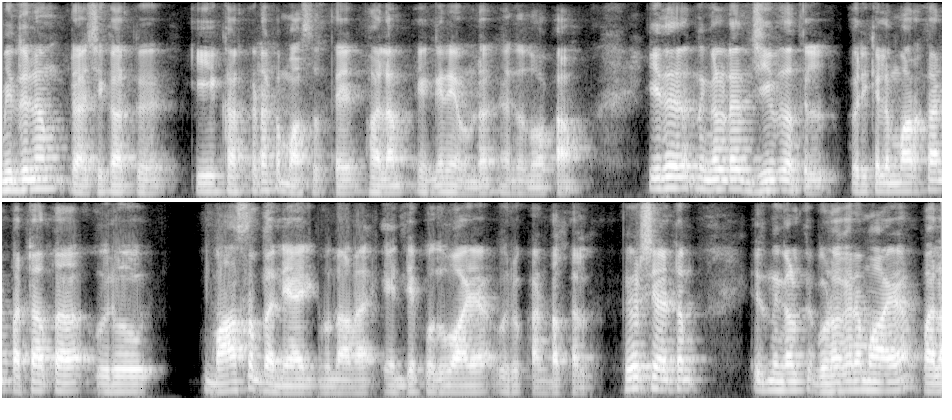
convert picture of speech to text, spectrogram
മിഥുനം രാശിക്കാർക്ക് ഈ കർക്കിടക മാസത്തെ ഫലം എങ്ങനെയുണ്ട് എന്ന് നോക്കാം. ഇത് നിങ്ങളുടെ ജീവിതത്തിൽ ഒരിക്കലും മറക്കാൻ പറ്റാത്ത ഒരു മാസം തന്നെയായിരിക്കുമെന്നാണ് എന്റെ പൊതുവായ ഒരു കണ്ടെത്തൽ. തീർച്ചയായിട്ടും ഇത് നിങ്ങൾക്ക് ഗുണകരമായ പല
